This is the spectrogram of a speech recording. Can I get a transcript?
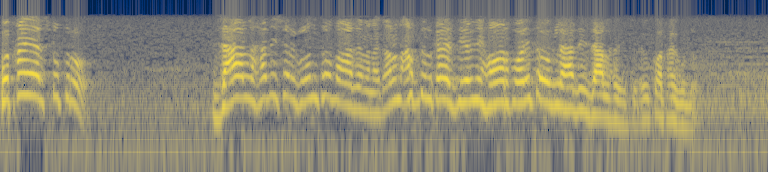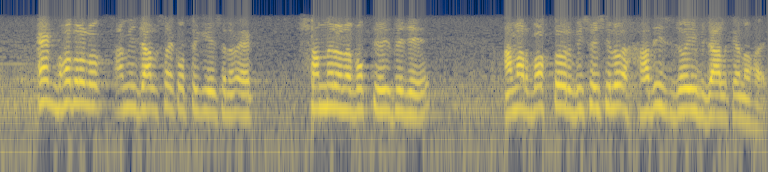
কোথায় আর সূত্র? জাল হাদিসের গ্রন্থ পাওয়া যাবে না। কারণ আব্দুল কাদের জিয়ানি হওয়ার পরে তো ওগুলো হাদিস জাল হয়েছে, ওই কথাগুলো। এক ভদ্রলোক, আমি জালসায় করতে গিয়েছিলাম, এক সম্মেলনে বক্তৃতা দিতে যে আমার বক্তব্যের বিষয় ছিল, হাদিস জয়ীফ জাল কেন হয়?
